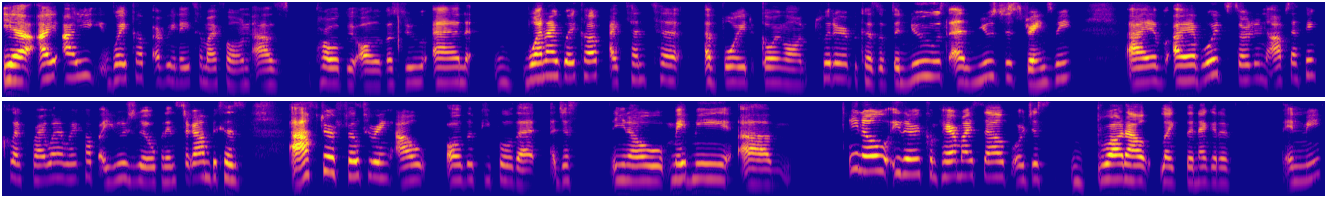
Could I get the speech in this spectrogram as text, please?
Yeah, I I wake up every day to my phone as probably all of us do and when I wake up, I tend to avoid going on Twitter because of the news and news just drains me. I have I avoid certain apps. I think like right when I wake up, I usually open Instagram because after filtering out all the people that just you know made me um you know either compare myself or just brought out like the negative in me.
